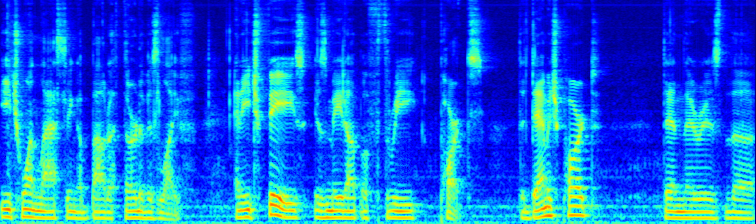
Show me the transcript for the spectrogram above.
each one lasting about a third of his life, and each phase is made up of three parts the damage part, then there is the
